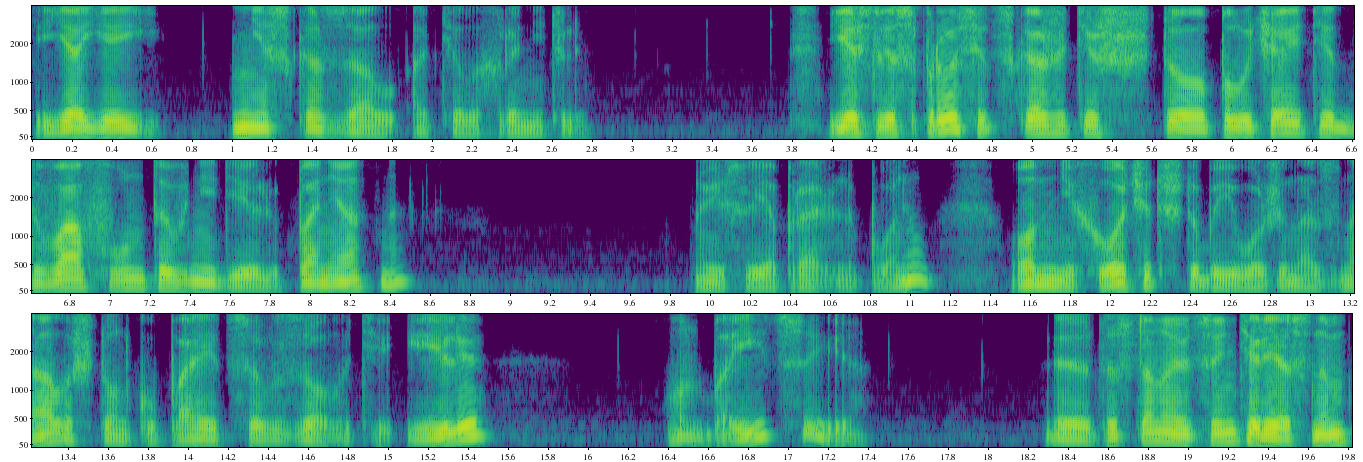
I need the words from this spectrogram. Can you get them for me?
Я ей не сказал о телохранителе. Если спросит, скажете, что получаете два фунта в неделю. Понятно? Но если я правильно понял, он не хочет, чтобы его жена знала, что он купается в золоте. Или он боится ее. Это становится интересным.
